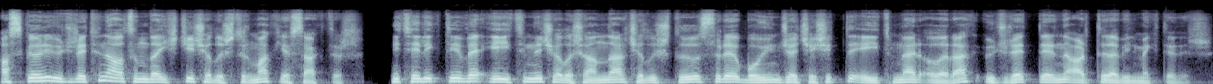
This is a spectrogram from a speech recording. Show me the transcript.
Asgari ücretin altında işçi çalıştırmak yasaktır. Nitelikli ve eğitimli çalışanlar çalıştığı süre boyunca çeşitli eğitimler alarak ücretlerini arttırabilmektedir.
